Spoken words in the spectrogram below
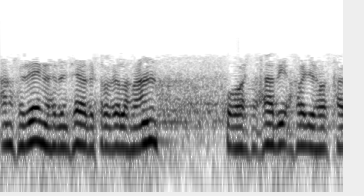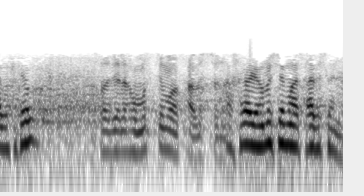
عن خزيمة بن ثابت رضي الله عنه وهو صحابي أخرج له أصحاب الكتب. أخرج له مسلم وأصحاب السنة. أخرجه مسلم وأصحاب السنة.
